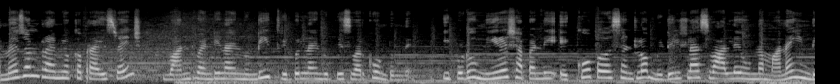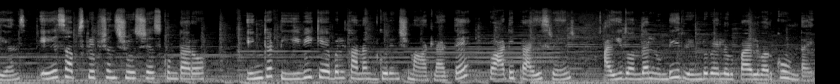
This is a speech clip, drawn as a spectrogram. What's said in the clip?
అమెజాన్ ప్రైమ్ యొక్క price range one twenty nine నుండి త్రిపుల్ నైన్ రూపీస్ వరకు ఉంటుంది. ఇప్పుడు మీరే చెప్పండి ఎక్కువ పర్సెంట్లో మిడిల్ క్లాస్ వాళ్ళే ఉన్న మన ఇండియన్స్ ఏ సబ్స్క్రిప్షన్స్ చూస్ చేసుకుంటారో? ఇంకా టీవీ కేబుల్ కనెక్ట్ గురించి మాట్లాడితే వాటి ప్రైస్ రేంజ్ ఐదు వందల నుండి రెండు వేల రూపాయల వరకు ఉంటాయి.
